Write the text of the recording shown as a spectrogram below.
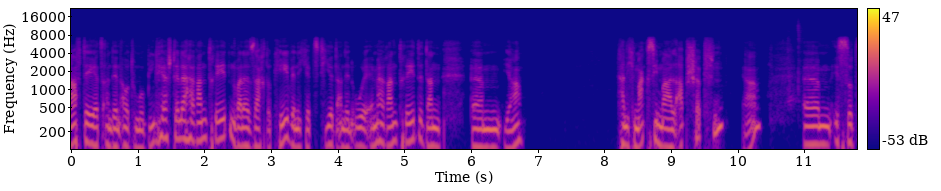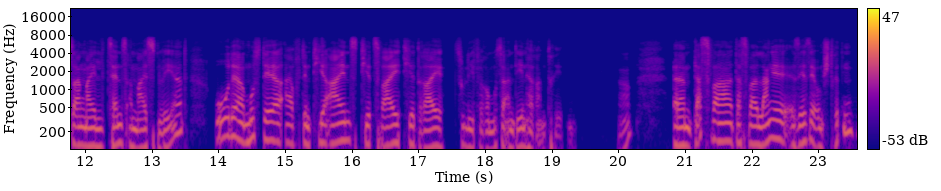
Darf der jetzt an den Automobilhersteller herantreten, weil er sagt, okay, wenn ich jetzt hier an den OEM herantrete, dann ähm, ja, kann ich maximal abschöpfen, ja, ähm, ist sozusagen meine Lizenz am meisten wert? Oder muss der auf den Tier 1, Tier 2, Tier 3 Zulieferer, muss er an den herantreten? Ja? Ähm, das, war, das war lange sehr, sehr umstritten,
